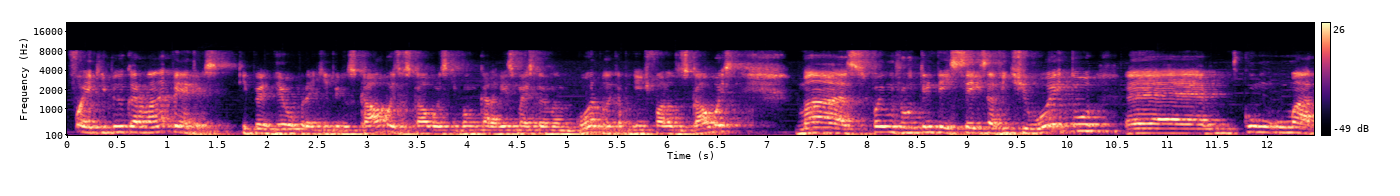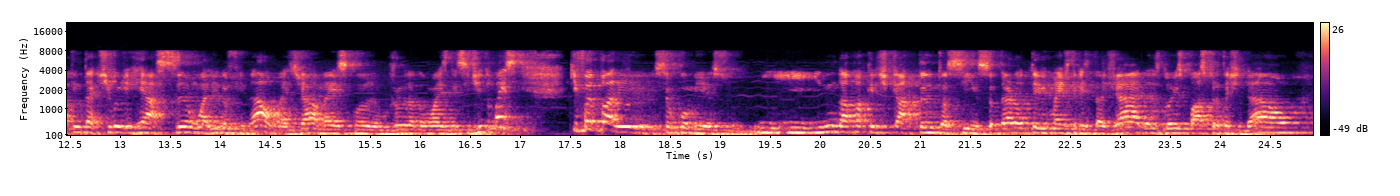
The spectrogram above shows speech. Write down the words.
foi a equipe do Carolina Panthers, que perdeu para a equipe dos Cowboys, os Cowboys que vão cada vez mais tornando corpo, daqui a pouco a gente fala dos Cowboys mas foi um jogo 36 a 28, é, com uma tentativa de reação ali no final, mas já mais com o jogo estava mais decidido, mas que foi parelho no seu começo. E, e não dá para criticar tanto assim. O Darnold teve mais 30 jardas, dois passos para touchdown,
